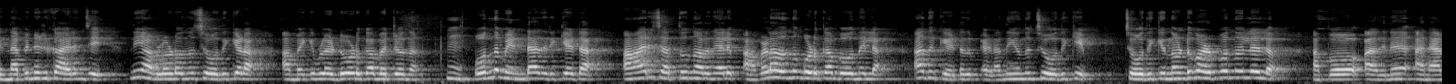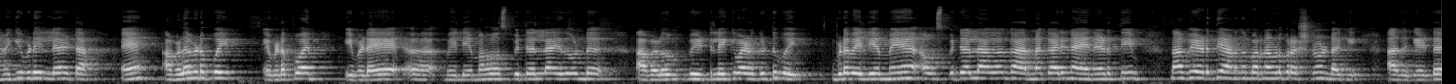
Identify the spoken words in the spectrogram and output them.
എന്നാ പിന്നെ ഒരു കാര്യം ചെയ് നീ അവളോടൊന്ന് ചോദിക്കടാ അമ്മയ്ക്ക് ബ്ലഡ് കൊടുക്കാൻ പറ്റുമെന്ന് ഒന്നും മിണ്ടാതിരിക്കേട്ടാ. ആര് ചത്തു എന്ന് പറഞ്ഞാലും അവൾ അതൊന്നും കൊടുക്കാൻ പോകുന്നില്ല. അത് കേട്ടതും എടാ നീ ഒന്ന് ചോദിക്കും. ചോദിക്കുന്നോണ്ട് കുഴപ്പമൊന്നുമില്ലല്ലോ. അപ്പോ അതിന് അനാമിക ഇവിടെ ഇല്ല ഏട്ടാ ഏ അവളെവിടെ പോയി? എവിടെ പോവാൻ? ഇവിടെ വലിയമ്മ ഹോസ്പിറ്റലിലായതുകൊണ്ട് അവളും വീട്ടിലേക്ക് വഴക്കിട്ട് പോയി. ഇവിടെ വലിയമ്മയെ ഹോസ്പിറ്റലിലാകാൻ കാരണക്കാരി നയനടത്തിയും നവ്യടത്തിയാണെന്നും പറഞ്ഞ് അവൾ പ്രശ്നം ഉണ്ടാക്കി അത് കേട്ട്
